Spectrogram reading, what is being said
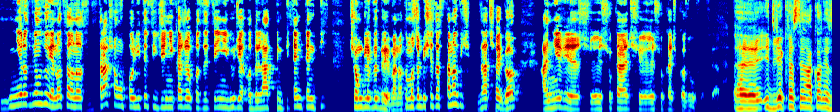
nie rozwiązuje. No co, no straszą politycy dziennikarze opozycyjni ludzie od lat tym pisem i ten PiS ciągle wygrywa. No to może by się zastanowić dlaczego, a nie wiesz, szukać, szukać kozłów ofiar. E, I dwie kwestie na koniec.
